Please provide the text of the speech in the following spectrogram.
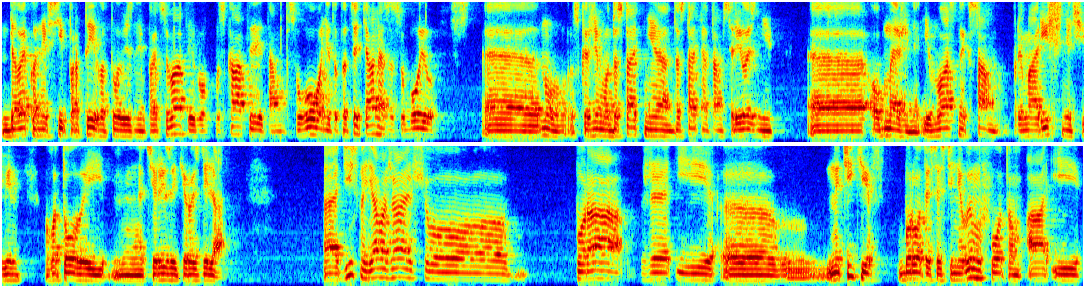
Далеко не всі порти готові з ним працювати, його впускати, там обслуговування. Тобто це тягне за собою, е, ну скажімо, достатньо, достатньо там серйозні е, обмеження, і власник сам приймає рішення, чи він готовий ці ризики розділяти. Е, Дійсно, я вважаю, що пора вже і е, не тільки боротися з тіньовим флотом, а і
